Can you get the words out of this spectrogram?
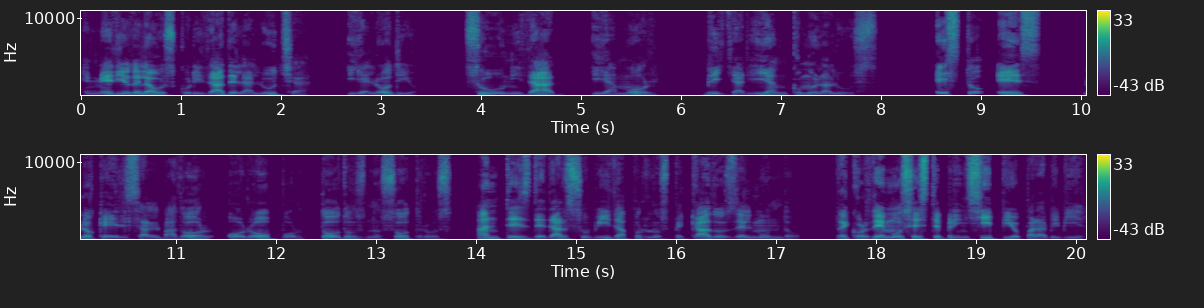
En medio de la oscuridad de la lucha y el odio, su unidad y amor brillarían como la luz. Esto es lo que el Salvador oró por todos nosotros antes de dar su vida por los pecados del mundo. Recordemos este principio para vivir.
